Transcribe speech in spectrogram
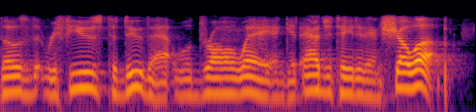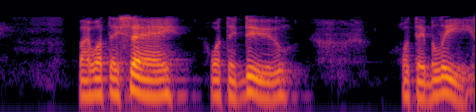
Those that refuse to do that will draw away and get agitated and show up by what they say, what they do, what they believe.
